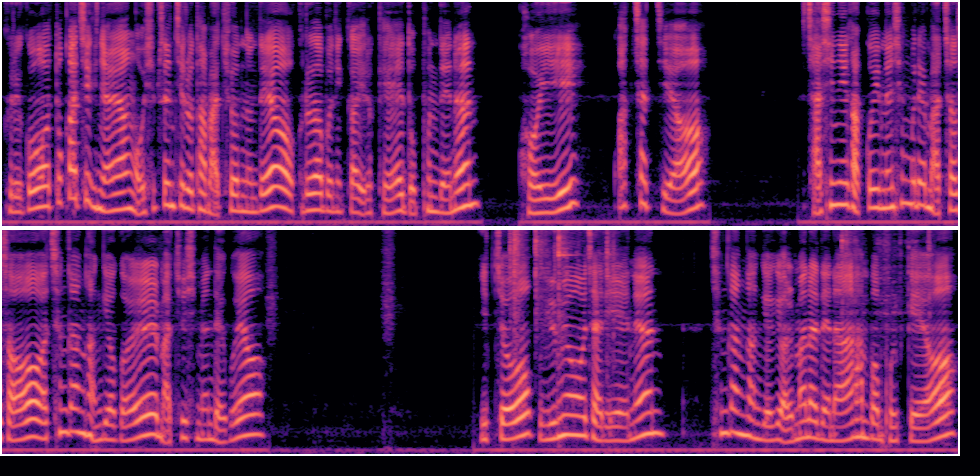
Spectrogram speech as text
그리고 똑같이 그냥 50cm로 다 맞추었는데요. 그러다 보니까 이렇게 높은 데는 거의 꽉 찼지요. 자신이 갖고 있는 식물에 맞춰서 층간 간격을 맞추시면 되고요. 이쪽 유묘 자리에는 층간 간격이 얼마나 되나 한번 볼게요.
